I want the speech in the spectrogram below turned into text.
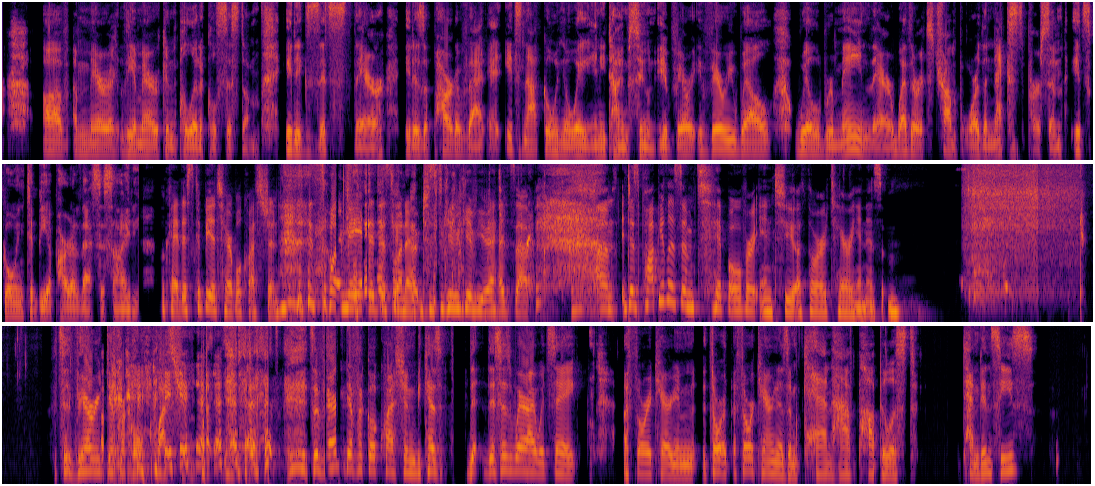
of Ameri- the American political system. It exists there. It is a part of that. It's not going away anytime soon. It very, it very well will remain there, whether it's Trump or the next person. It's going to be a part of that society. Okay, this could be a terrible question. so I may edit this one out just to give, give you a heads up. Um, does populism tip over into authoritarianism? It's a very difficult question. it's a very difficult question because th- this is where I would say authoritarian author- authoritarianism can have populist tendencies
